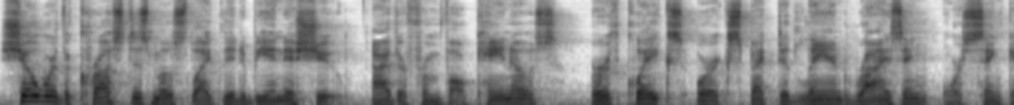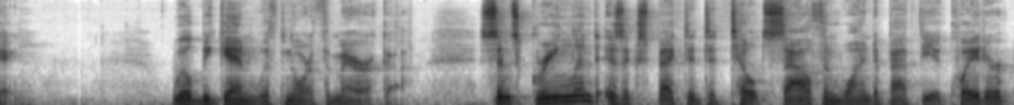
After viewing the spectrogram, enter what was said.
show where the crust is most likely to be an issue, either from volcanoes, earthquakes, or expected land rising or sinking. We'll begin with North America. Since Greenland is expected to tilt south and wind up at the equator,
